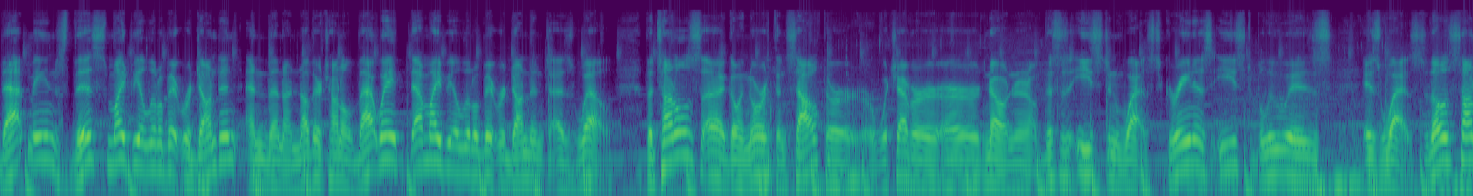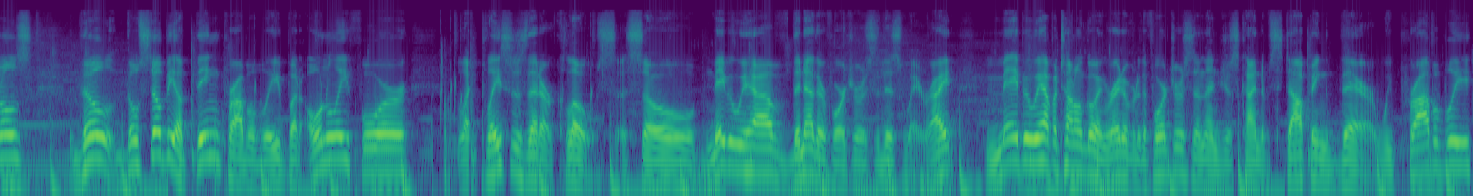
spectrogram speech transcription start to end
that means this might be a little bit redundant, and then another tunnel that way, that might be a little bit redundant as well. The tunnels uh, going north and south, or, or whichever, or no, no, no, this is east and west. Green is east, blue is is west. Those tunnels, they'll they'll still be a thing probably, but only for like places that are close. So maybe we have the nether fortress this way, right? Maybe we have a tunnel going right over to the fortress and then just kind of stopping there. We probably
